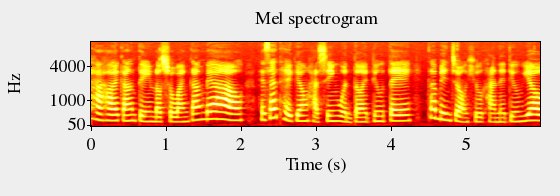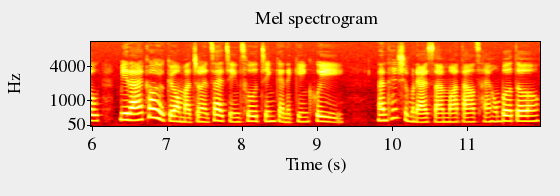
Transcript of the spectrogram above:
学校的工程陆续完工了，会使提供学生运动的场地，甲民众休闲的场域。未来教育局嘛，将会再争取增建的经费。南天新闻台线马到采访报道。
